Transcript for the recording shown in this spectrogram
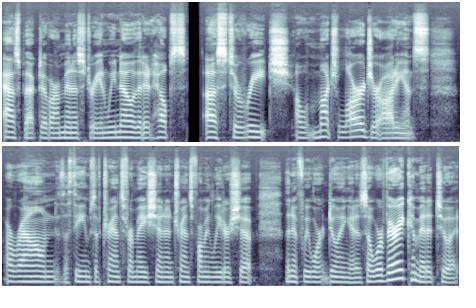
aspect of our ministry, and we know that it helps us to reach a much larger audience around the themes of transformation and transforming leadership than if we weren't doing it. And so we're very committed to it.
